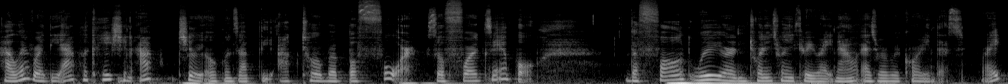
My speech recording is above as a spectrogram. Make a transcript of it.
However, the application actually opens up the October before. So, for example, the fall, we are in 2023 right now as we're recording this, right?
